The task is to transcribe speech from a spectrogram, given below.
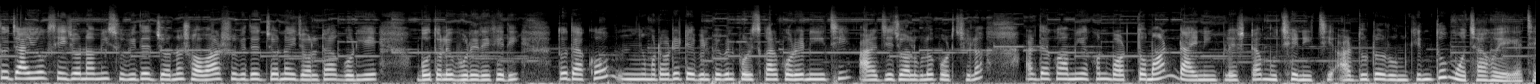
তো যাই হোক, সেই জন্য আমি সুবিধের জন্য, সবার সুবিধের জন্য এই জলটা গড়িয়ে বোতলে ভরে রেখে দিই। তো দেখো মোটামুটি টেবিল ফেবিল পরিষ্কার করে নিয়েছি, আর যে জলগুলো পড়ছিল। আর দেখো, আমি এখন বর্তমান ডাইনিং প্লেসটা মুছে নিচ্ছি। আর দুটো রুম কিন্তু মোছা হয়ে গেছে।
